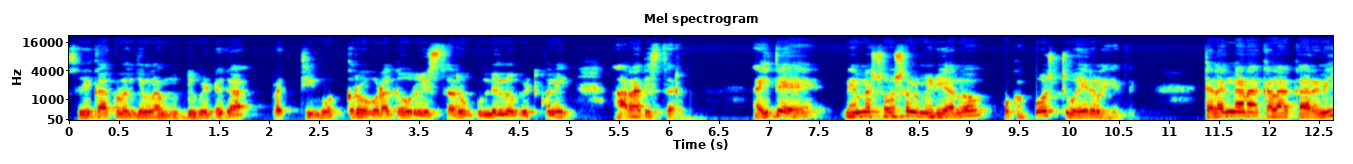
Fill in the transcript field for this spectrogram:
శ్రీకాకుళం జిల్లా ముద్దుబిడ్డగా ప్రతి ఒక్కరూ కూడా గౌరవిస్తారు గుండెల్లో పెట్టుకొని ఆరాధిస్తారు. అయితే నిన్న సోషల్ మీడియాలో ఒక పోస్ట్ వైరల్ అయ్యింది. తెలంగాణ కళాకారిణి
